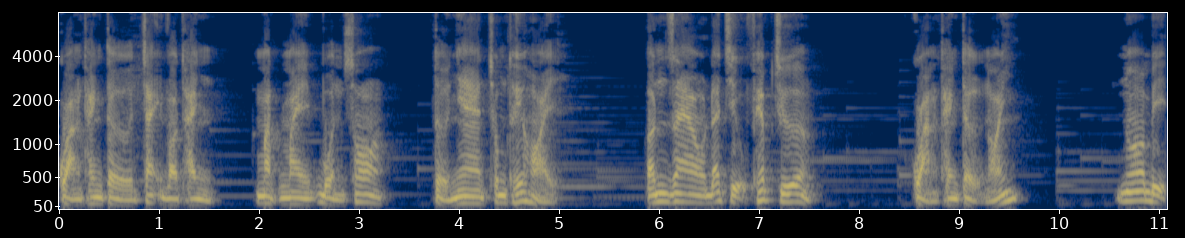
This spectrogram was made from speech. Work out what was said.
Quảng thành tử chạy vào thành, mặt mày buồn so, tử nha trông thấy hỏi, ân giao đã chịu phép chưa? Quảng thành tử nói, nó bị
